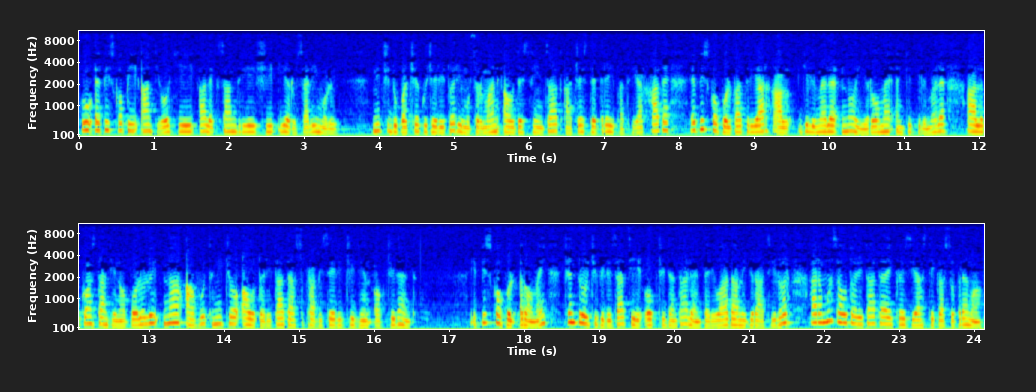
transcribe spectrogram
cu episcopii Antiohiei, Alexandriei și Ierusalimului. Nici după ce cuceritorii musulmani au desfințat aceste trei patriarhate, episcopul patriarh al ghilimele Noii Rome, închid ghilimele, al Constantinopolului, n-a avut nicio autoritate asupra bisericii din Occident. Episcopul Romei, centrul civilizației occidentale în perioada migrațiilor, a rămas autoritatea ecleziastică supremă.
